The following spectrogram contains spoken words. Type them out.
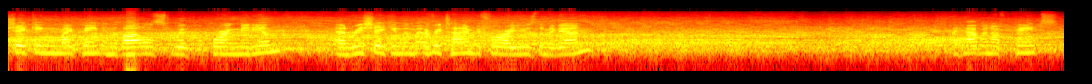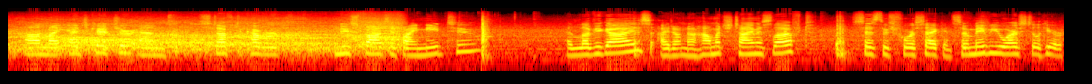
shaking my paint in the bottles with pouring medium and reshaking them every time before I use them again. I have enough paint on my edge catcher and stuff to cover new spots if I need to. I love you guys. I don't know how much time is left. It says there's four seconds, so maybe you are still here.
